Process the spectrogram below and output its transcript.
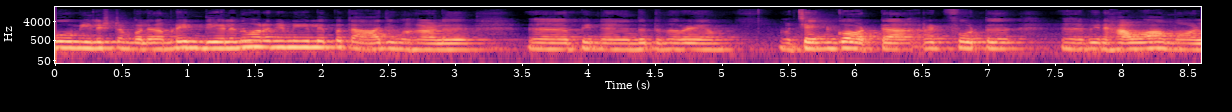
ഭൂമിയിൽ ഇഷ്ടം പോലെ. നമ്മുടെ ഇന്ത്യയിൽ എന്ന് പറഞ്ഞിട്ടുണ്ടെങ്കിൽ ഇപ്പോൾ താജ്മഹൽ പിന്നെ എന്തിട്ടെന്ന് പറയാം ചെങ്കോട്ട റെഡ് ഫോർട്ട് പിന്നെ ഹവാ മോൾ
